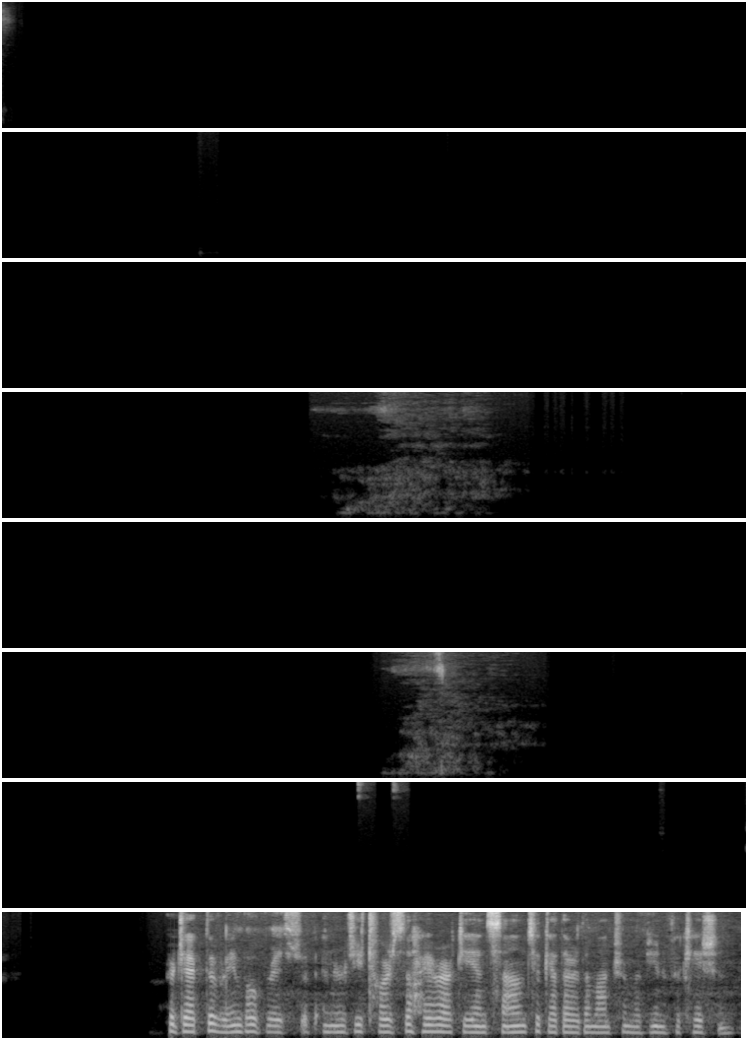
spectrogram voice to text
Project the rainbow bridge of energy towards the hierarchy and sound together the mantra of unification.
